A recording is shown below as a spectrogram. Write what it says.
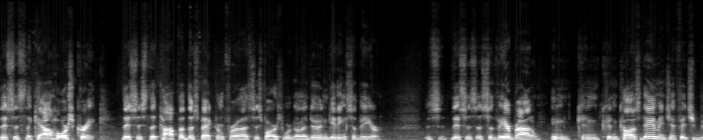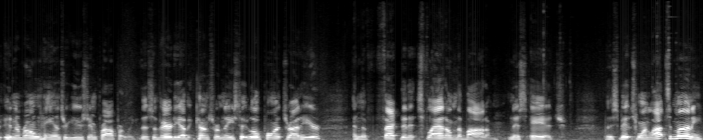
This is the cow horse creek. This is the top of the spectrum for us as far as we're going to do in getting severe. This, this is a severe bridle and can, can cause damage if it's in the wrong hands or used improperly. The severity of it comes from these two little points right here and the fact that it's flat on the bottom, this edge. This bit's won lots of money.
